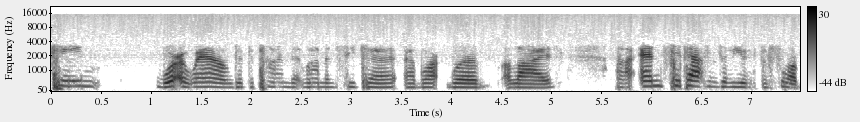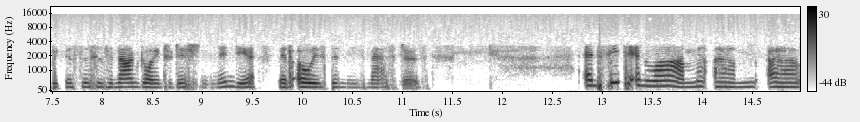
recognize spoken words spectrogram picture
came were around at the time that Ram and Sita uh, were, were alive, uh, and for thousands of years before, because this is an ongoing tradition in India. They've always been these masters. And Sita and Ram um, uh,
